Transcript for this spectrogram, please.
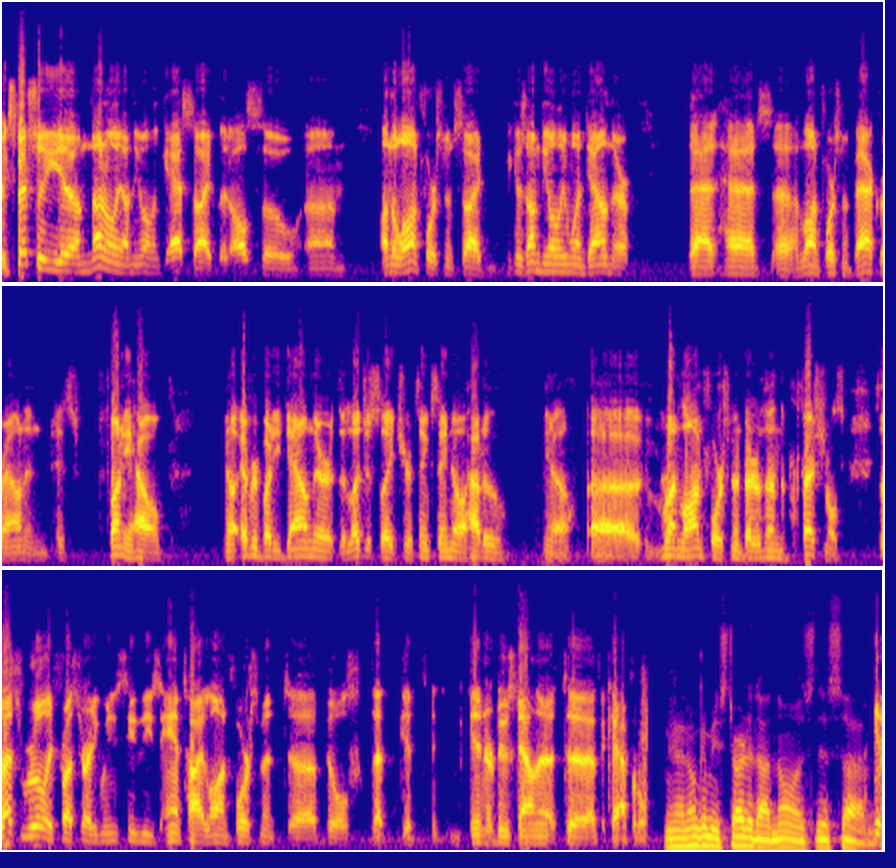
especially um, not only on the oil and gas side, but also um, on the law enforcement side, because I'm the only one down there that has a law enforcement background. And it's funny how, you know, everybody down there at the legislature thinks they know how to, you know, uh, run law enforcement better than the professionals. So that's really frustrating when you see these anti-law enforcement uh, bills that get introduced down at, uh, at the Capitol. Yeah, don't get me started on those. This, um, yeah,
